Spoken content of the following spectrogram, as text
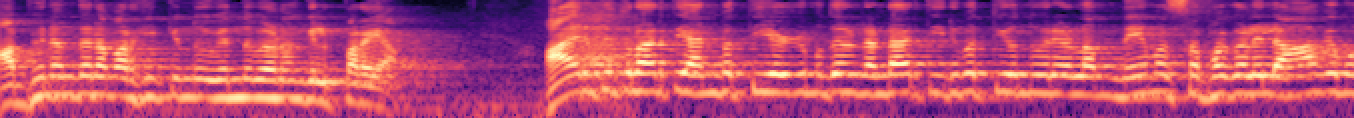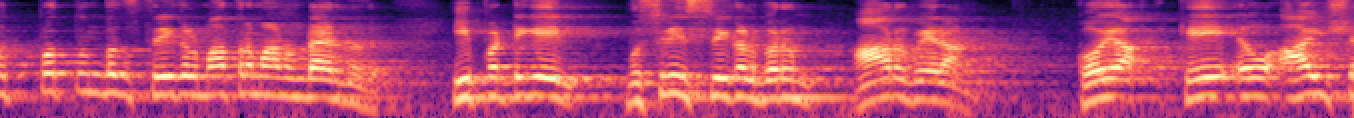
അഭിനന്ദനം അർഹിക്കുന്നു എന്ന് വേണമെങ്കിൽ പറയാം. ആയിരത്തി തൊള്ളായിരത്തി അൻപത്തി ഏഴ് മുതൽ രണ്ടായിരത്തി ഇരുപത്തിയൊന്ന് വരെയുള്ള നിയമസഭകളിൽ ആകെ മുപ്പത്തൊൻപത് സ്ത്രീകൾ മാത്രമാണ് ഉണ്ടായിരുന്നത്. ഈ പട്ടികയിൽ മുസ്ലിം സ്ത്രീകൾ വെറും ആറ് പേരാണ്. Koya K O Ayisha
